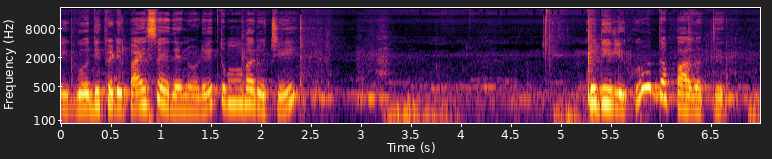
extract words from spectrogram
ಈ ಗೋಧಿ ಕಡಿ ಪಾಯಸ ಇದೆ ನೋಡಿ, ತುಂಬ ರುಚಿ. ಕುದೀಲಿಕ್ಕೂ ದಪ್ಪ ಆಗುತ್ತೆ ಇದು.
